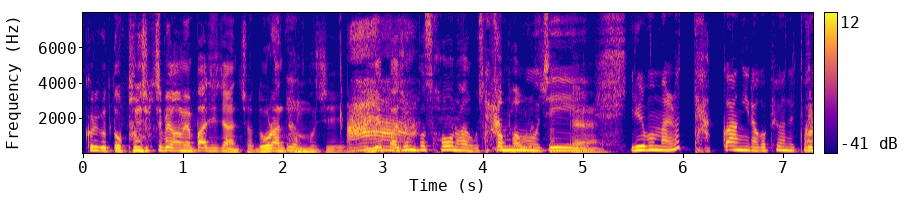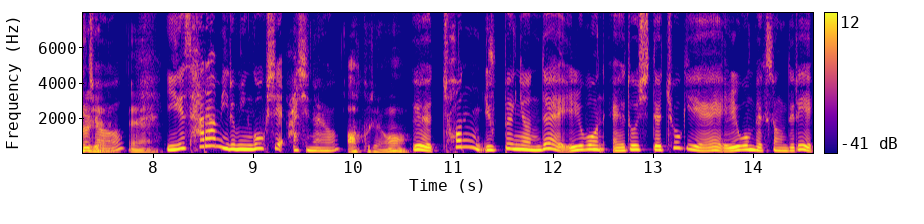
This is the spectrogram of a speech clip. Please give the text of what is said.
그리고 또 분식집에 가면 빠지지 않죠. 노란 예. 단무지. 아. 이게 빠지면 뭐 서운하고 섭섭하고 단무지. 그렇죠. 예. 일본 말로 닭광이라고 표현을 또. 하죠. 예. 이게 사람 이름인 거 혹시 아시나요? 아 그래요? 예, 1600년대 일본 에도 시대 초기에 일본 백성들이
